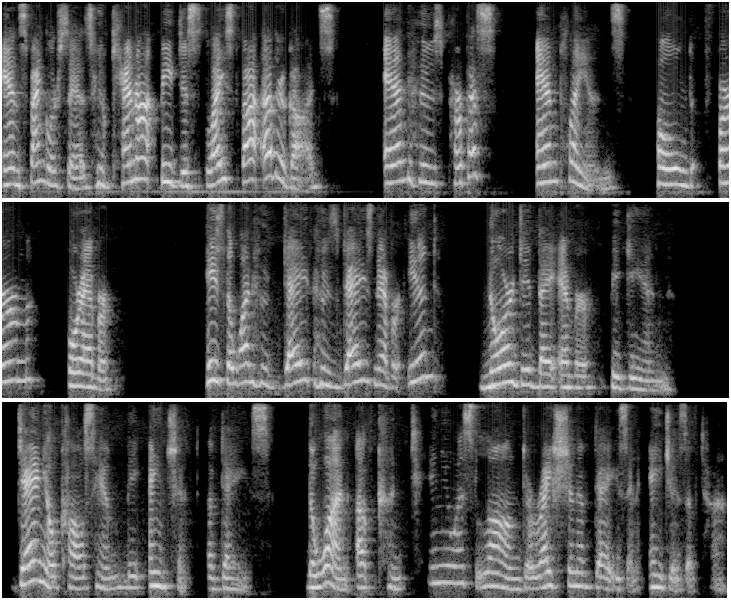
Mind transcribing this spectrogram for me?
and Spangler says, who cannot be displaced by other gods and whose purpose and plans hold firm forever. He's the one who day, whose days never end, nor did they ever begin. Daniel calls him the Ancient of Days, the one of continuous long duration of days and ages of time.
